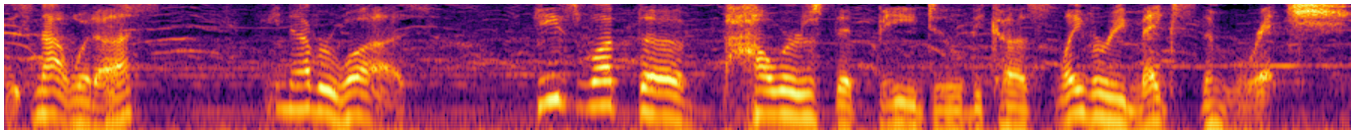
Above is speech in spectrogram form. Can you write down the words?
He's not with us. He never was. He's what the powers that be do because slavery makes them rich.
